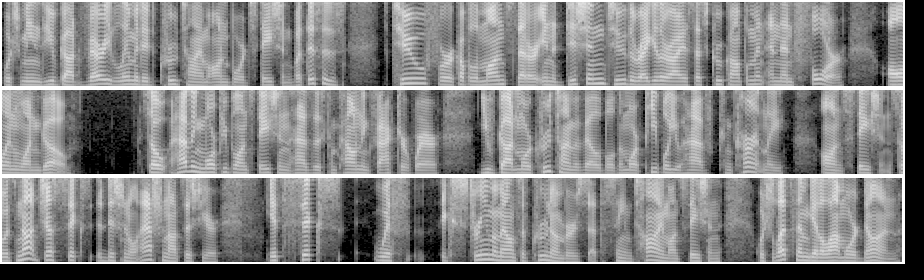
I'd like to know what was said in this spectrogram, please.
which means you've got very limited crew time on board station. But this is two for a couple of months that are in addition to the regular ISS crew complement, and then four all in one go. So having more people on station has this compounding factor where you've got more crew time available the more people you have concurrently on station. So it's not just six additional astronauts this year, it's six with extreme amounts of crew numbers at the same time on station, which lets them get a lot more done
